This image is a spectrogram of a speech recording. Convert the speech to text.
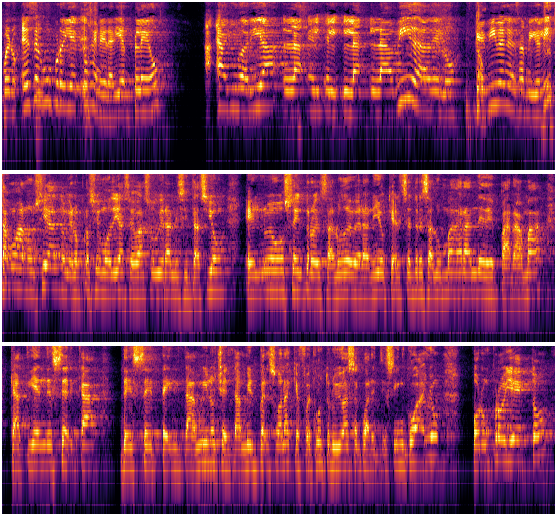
Bueno, ese es un proyecto, que generaría empleo, ayudaría la, la, vida de los que viven en San Miguelito. Estamos anunciando que en los próximos días se va a subir a licitación el nuevo centro de salud de Veranillo, que es el centro de salud más grande de Panamá, que atiende cerca de 70 mil, 80 mil personas, que fue construido hace 45 años por un proyecto,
